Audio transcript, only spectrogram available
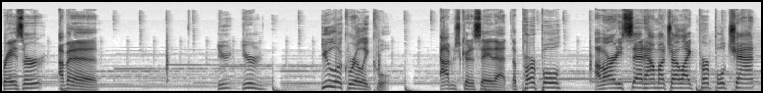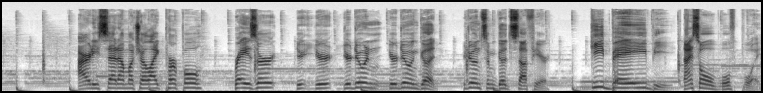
Razor, I'm gonna... You, you're... You look really cool. I'm just gonna say that. The purple, I've already said how much I like purple, chat. I already said how much I like purple. Razor, you're, you're, you're doing, you're doing good. You're doing some good stuff here. He baby. Nice old wolf boy.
